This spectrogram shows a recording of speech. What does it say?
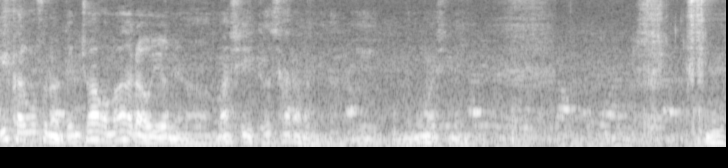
이 칼국수는 땡초하고 마늘하고 이으면 맛이 더 살아납니다. 예, 너무 맛있네요. 음.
